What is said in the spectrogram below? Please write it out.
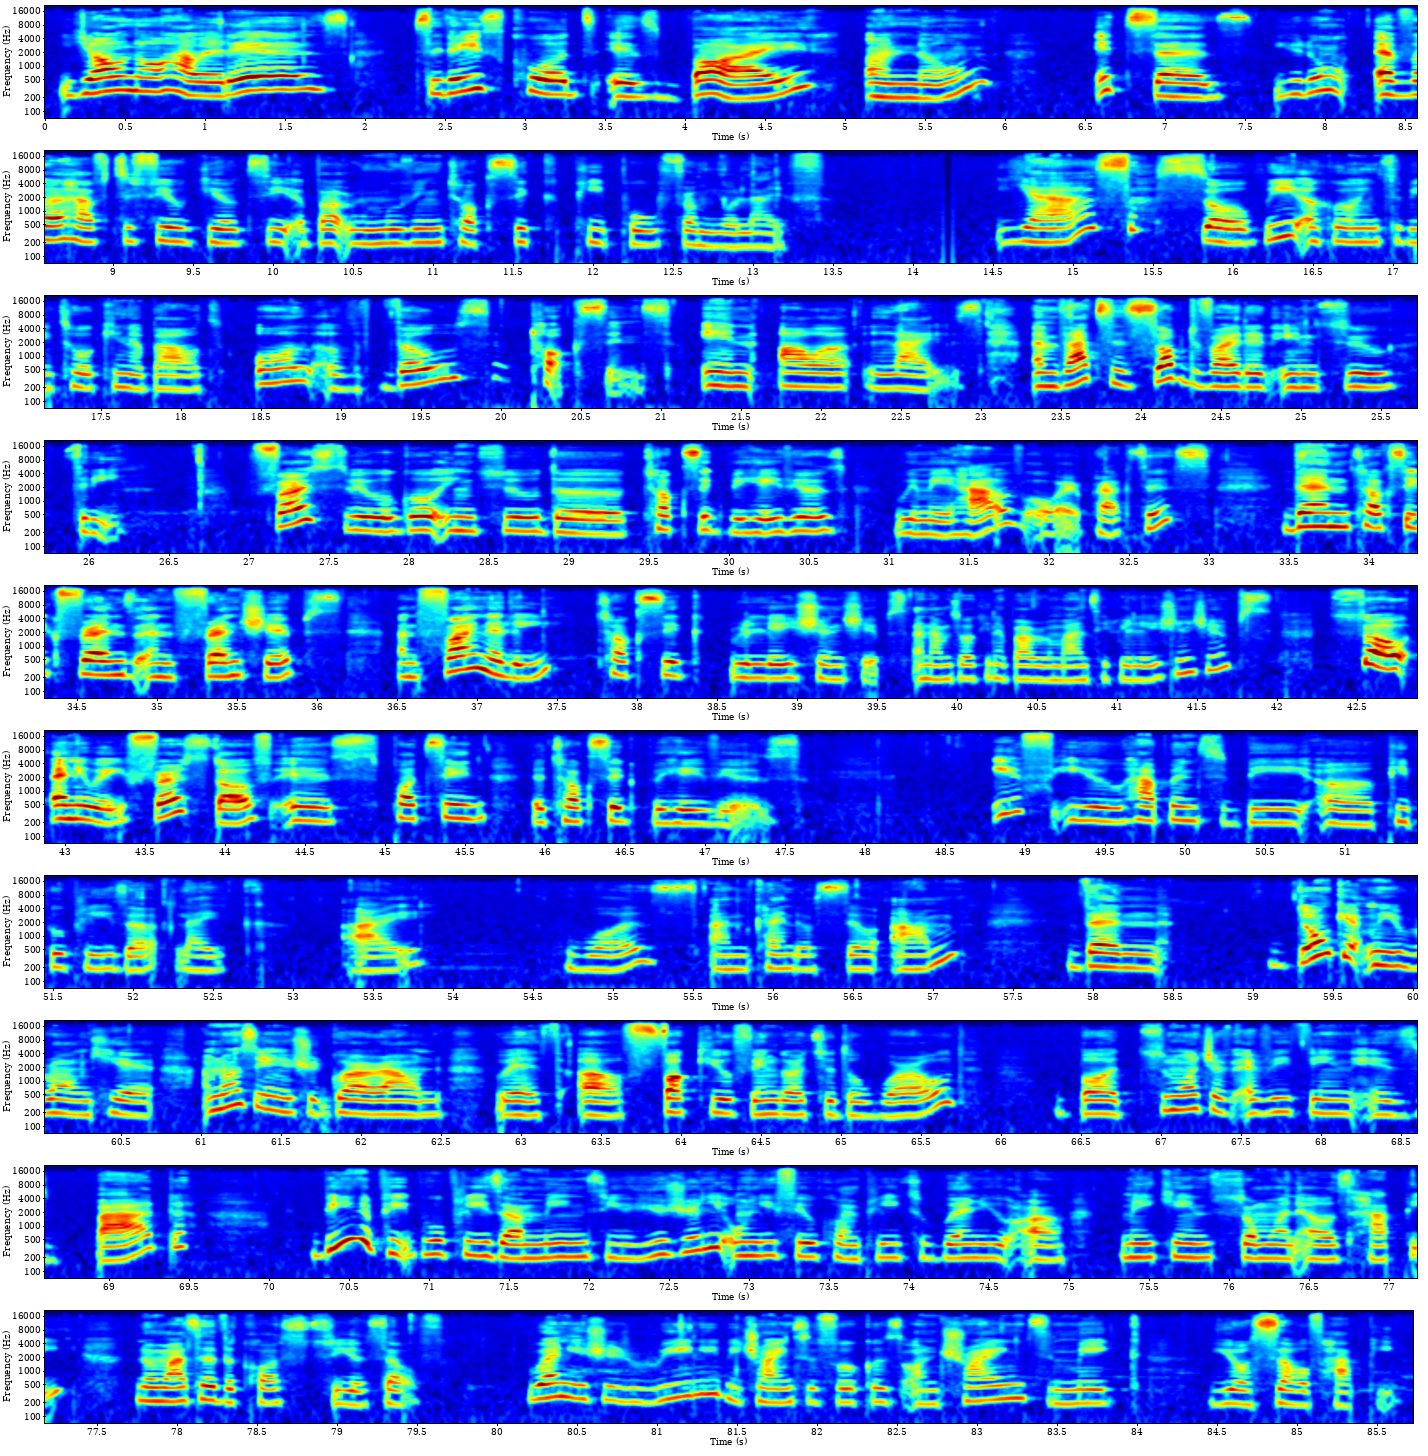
Y'all know how it is. Today's quote is by Unknown. It says, You don't ever have to feel guilty about removing toxic people from your life. Yes, so we are going to be talking about all of those toxins in our lives, and that is subdivided into three. First, we will go into the toxic behaviors we may have or practice, then, toxic friends and friendships, and finally, toxic relationships. And I'm talking about romantic relationships. So, anyway, first off is spotting the toxic behaviors if you happen to be a people pleaser like I was and kind of still am, then don't get me wrong here. I'm not saying you should go around with a fuck you finger to the world, but too much of everything is bad. Being a people pleaser means you usually only feel complete when you are making someone else happy no matter the cost to yourself. When you should really be trying to focus on trying to make yourself happy.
